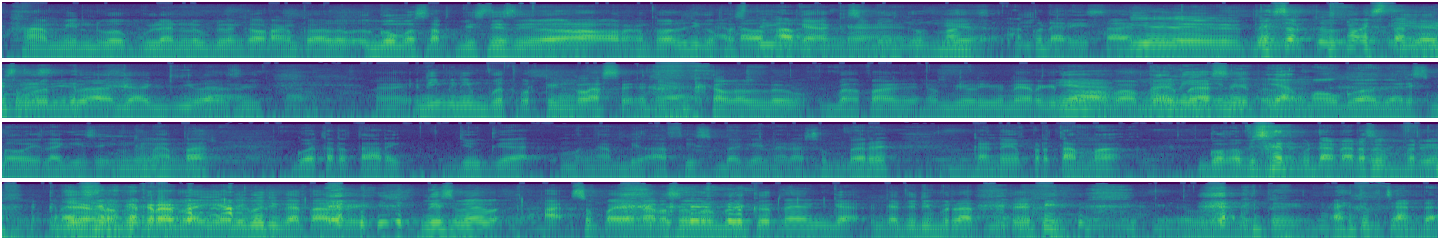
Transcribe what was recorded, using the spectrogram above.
hamin dua bulan lu bilang ke orang tua lu gue mau start bisnis nih orang, orang tua lu juga Atau pasti nggak kan seminggu, Mas, Iya. aku udah resign. iya, iya, iya, itu, Besok itu, mau start iya, itu bisnis menurut gitu. gue agak gila sih nah, ini ini buat working class ya Iya. kalau lu bapaknya miliuner gitu Iya, apa nah ini, bebas ini gitu yang mau gua garis bawahi lagi sih. Kenapa gue tertarik juga mengambil Avi sebagai narasumber? Karena yang pertama, gue nggak bisa ngundang narasumber yang Dia yang lebih keren lagi, jadi gue juga tahu sih. Ini sebenarnya ah, supaya narasumber berikutnya nggak nggak jadi berat gitu ya. Ya, bukan itu, nah, itu bercanda.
